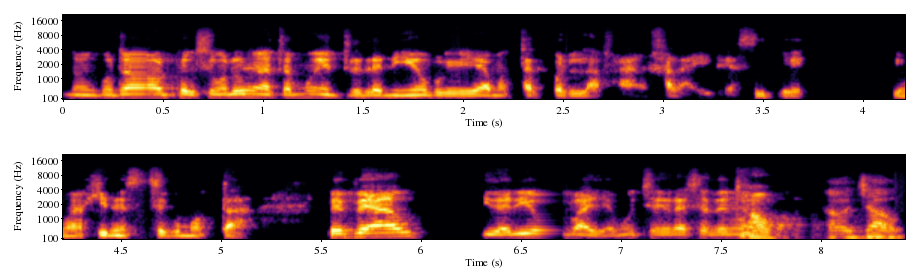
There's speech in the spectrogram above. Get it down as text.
Nos encontramos el próximo lunes. Está muy entretenido porque ya vamos a estar con la franja al aire. Así que imagínense cómo está. Pepe Out y Darío Vaya. Muchas gracias de nuevo. Chao, chao.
